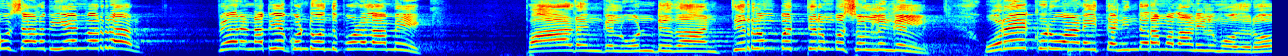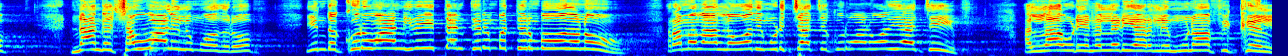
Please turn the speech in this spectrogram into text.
மூசா நபி ஏன் வர்றார்? வேற நபியை கொண்டு வந்து போடலாமே. பாடங்கள் ஒன்றுதான். திரும்ப திரும்ப சொல்லுங்கள். ஒரே குருவானை தன் இந்த ரமலானிலும் ஓதுறோம். நாங்கள் ஷவ்வாலிலும் ஓதுறோம். இந்த குருவான் இதைத்தான் திரும்ப திரும்ப ஓதணும். ரமலானில் ஓதி முடிச்சாச்சு குருவான் ஓதியாச்சு. அல்லாவுடைய நல்லடியார்களே முனாஃபிக்கள்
